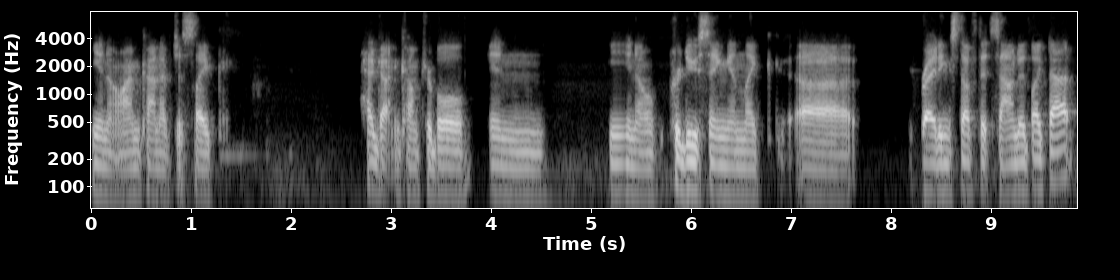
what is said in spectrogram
you know, I'm kind of just like had gotten comfortable in, you know, producing and like, uh, writing stuff that sounded like that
